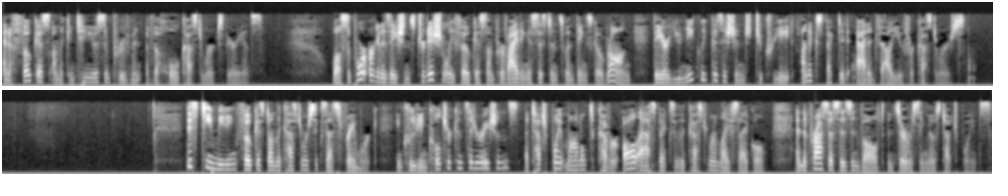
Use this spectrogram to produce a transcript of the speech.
and a focus on the continuous improvement of the whole customer experience. While support organizations traditionally focus on providing assistance when things go wrong, they are uniquely positioned to create unexpected added value for customers. This team meeting focused on the customer success framework, including culture considerations, a touchpoint model to cover all aspects of the customer lifecycle, and the processes involved in servicing those touchpoints.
